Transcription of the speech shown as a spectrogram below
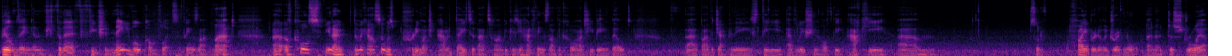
building and for their future naval conflicts and things like that. Uh, of course, you know, the Mikasa was pretty much out of date at that time because you had things like the Kawachi being built uh, by the Japanese, the evolution of the Aki, um, sort of hybrid of a dreadnought and a destroyer,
